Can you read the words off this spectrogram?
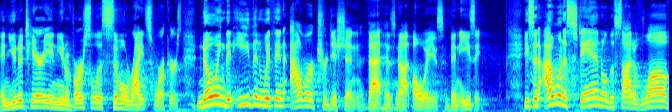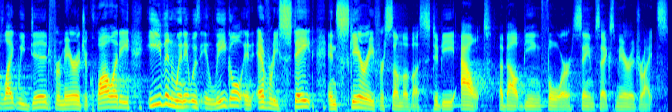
and Unitarian Universalist civil rights workers, knowing that even within our tradition, that has not always been easy. He said, I want to stand on the side of love like we did for marriage equality, even when it was illegal in every state and scary for some of us to be out about being for same sex marriage rights.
